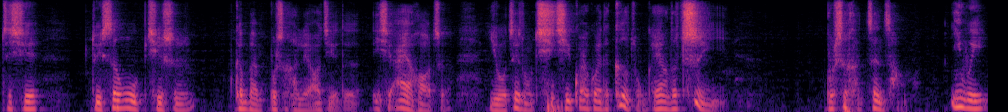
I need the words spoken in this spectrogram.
这些对生物其实根本不是很了解的一些爱好者，有这种奇奇怪怪的各种各样的质疑，不是很正常吗？因为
